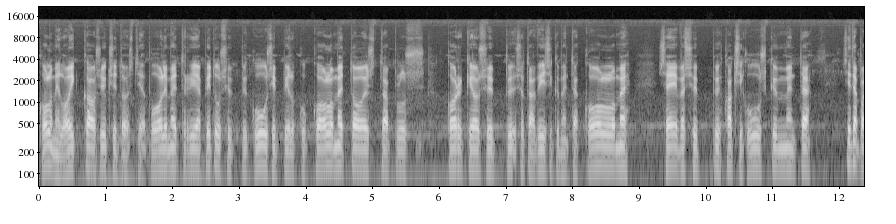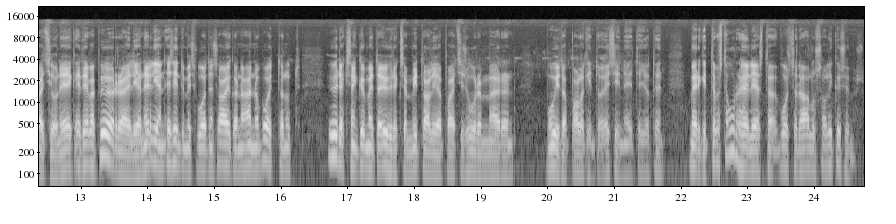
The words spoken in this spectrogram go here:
kolmi loikkaus 11,5 metriä, pituushyppy 6,13 plus korkeushyppy 153, seiväshyppy 260. Sitä paitsi on etevä pyöräilijä. Neljän esiintymisvuotensa aikana hän on voittanut 99 mitalia paitsi suuren määrän muita palkintoesineitä, joten merkittävästä urheilijasta vuosisadan alussa oli kysymys.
